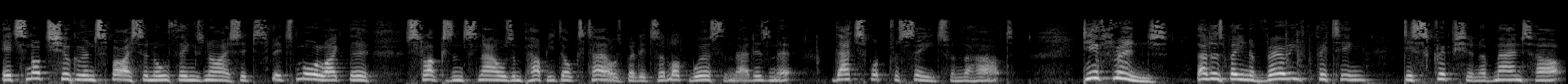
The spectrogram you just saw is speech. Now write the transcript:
It's not sugar and spice and all things nice. It's, it's more like the slugs and snails and puppy dogs' tails, but it's a lot worse than that, isn't it? That's what proceeds from the heart. Dear friends, that has been a very fitting description of man's heart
